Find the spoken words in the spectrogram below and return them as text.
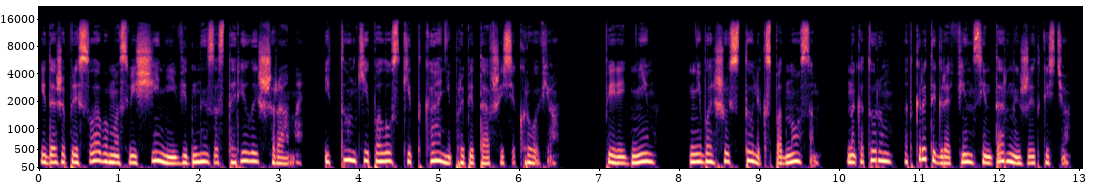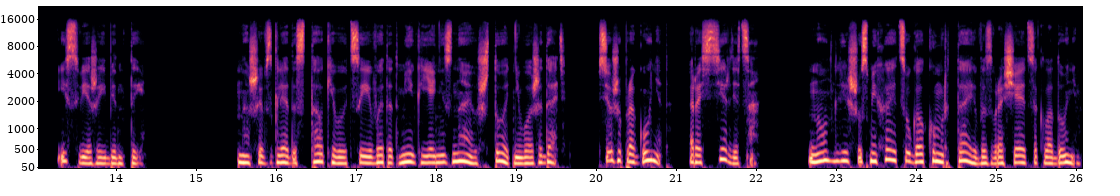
и даже при слабом освещении видны застарелые шрамы и тонкие полоски ткани, пропитавшейся кровью. Перед ним небольшой столик с подносом, на котором открытый графин с янтарной жидкостью и свежие бинты. Наши взгляды сталкиваются, и в этот миг я не знаю, что от него ожидать. Все же прогонит, рассердится. Но он лишь усмехается уголком рта и возвращается к ладоням.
